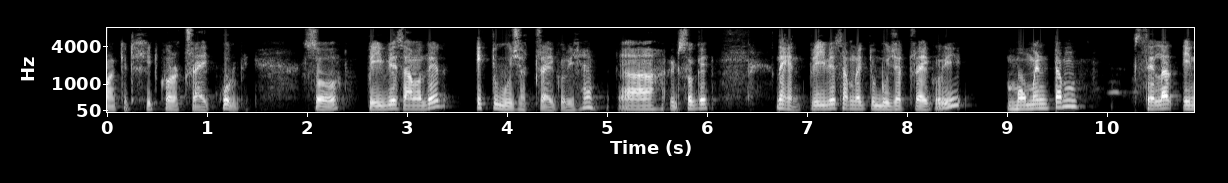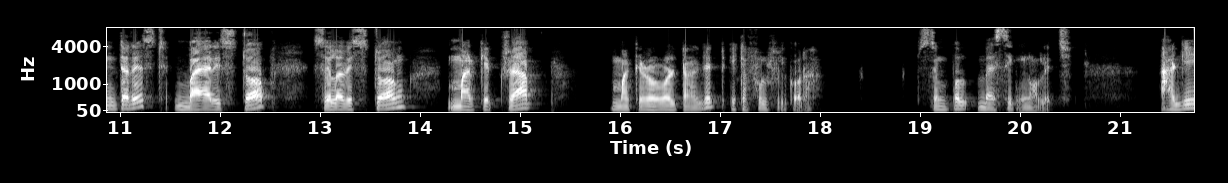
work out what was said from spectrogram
মার্কেট হিট করার ট্রাই করবে। সো প্রিভিয়াস আমাদের একটু বোঝার ট্রাই করি হ্যাঁ? ইটস ওকে দেখেন প্রিভিয়াস আমরা একটু বোঝার ট্রাই করি। Momentum seller interest buyer stop seller strong market trap market overall target এটা ফুলফিল করা। সিম্পল বেসিক নলেজ আগে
